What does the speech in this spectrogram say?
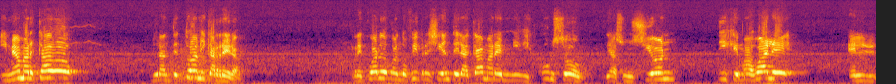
Y me ha marcado durante toda mi carrera. Recuerdo cuando fui presidente de la Cámara en mi discurso de Asunción, dije, más vale el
